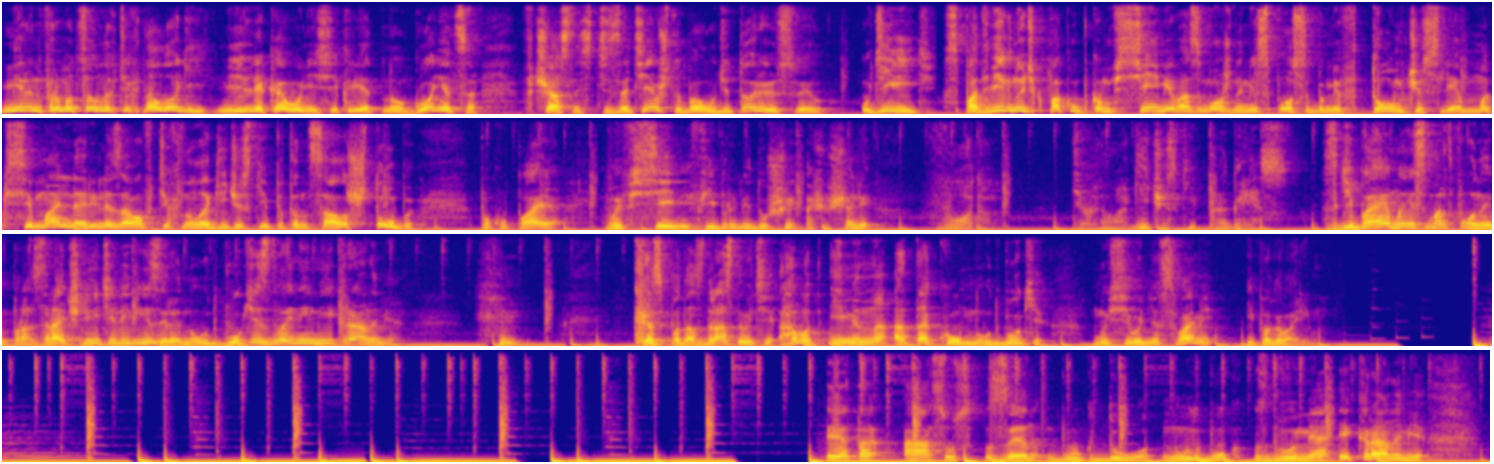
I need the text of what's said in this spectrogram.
Мир информационных технологий ни для кого не секрет, но гонится, в частности, за тем, чтобы аудиторию свою удивить, сподвигнуть к покупкам всеми возможными способами, в том числе максимально реализовав технологический потенциал, чтобы, покупая, вы всеми фибрами души ощущали вот он, технологический прогресс. Сгибаемые смартфоны, прозрачные телевизоры, ноутбуки с двойными экранами. Хм. Господа, здравствуйте! А вот именно о таком ноутбуке мы сегодня с вами и поговорим. Это Asus ZenBook Duo, ноутбук с двумя экранами.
